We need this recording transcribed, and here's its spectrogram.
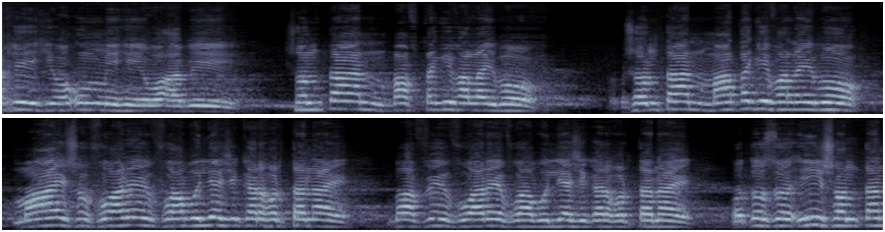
আখিহি ওয়া উম্মিহি ওয়া আবিহি সন্তান বাপ থাকি ফালাইব, সন্তান মা থাকি ফালাইব, মায় ফুয়ারে ফুয়া বলিয়া স্বীকার করতা নাই, বাপে ফুয়ারে ফুয়া বলিয়া স্বীকার করতা নাই, অথচ এই সন্তান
